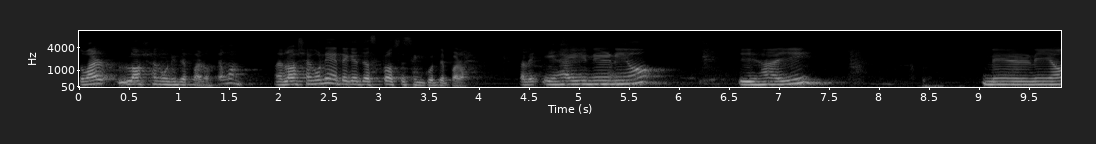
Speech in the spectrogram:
তোমার লসাগু নিতে পারো, কেমন? মানে লসাগু নিয়ে এটাকে জাস্ট প্রসেসিং করতে পারো। তাহলে ইহাই নির্ণীয় ইহাই নির্ণীয়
